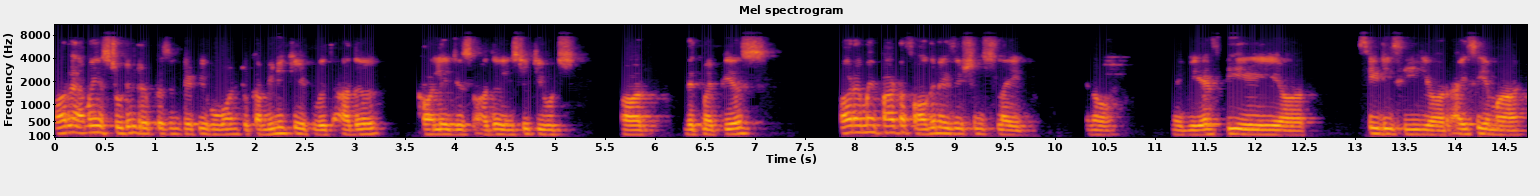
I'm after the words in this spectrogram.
Or am I a student representative who want to communicate with other colleges, other institutes, or with my peers? Or am I part of organizations like, you know, maybe FDA or CDC or ICMR,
